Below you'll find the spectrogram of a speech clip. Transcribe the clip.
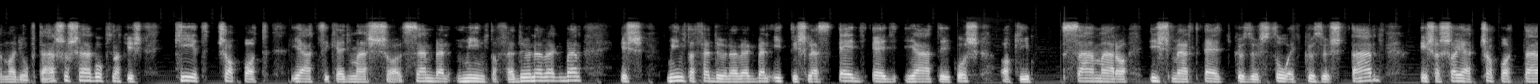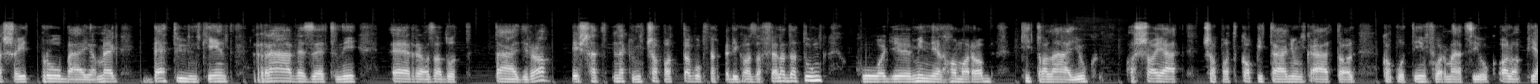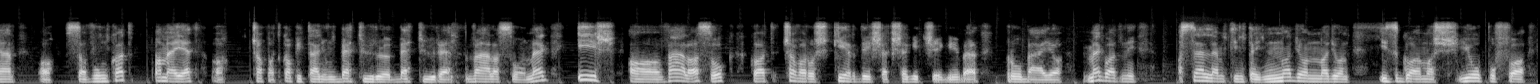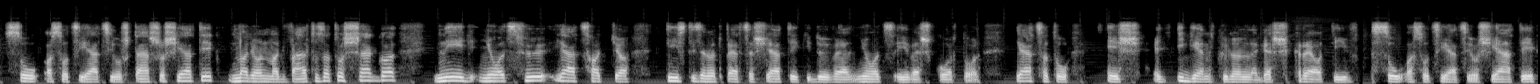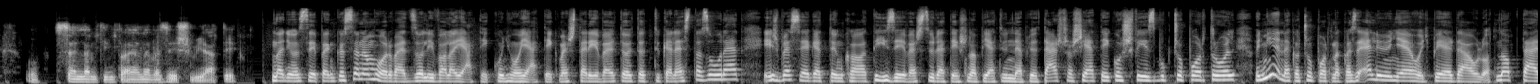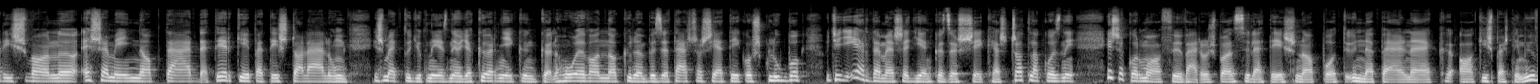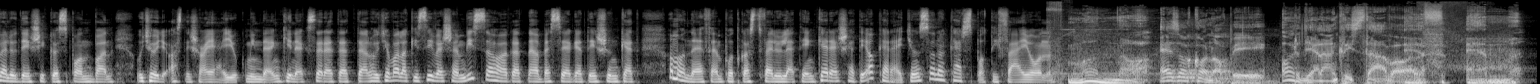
nagyobb társaságoknak is. Két csapat játszik egymással szemben, mint a fedőnevekben, és mint a fedőnevekben itt is lesz egy-egy játékos, aki számára ismert egy közös szó, egy közös tárgy, és a saját csapattársait próbálja meg betűnként rávezetni erre az adott tárgyra, és hát nekünk csapattagoknak pedig az a feladatunk, hogy minél hamarabb kitaláljuk a saját csapatkapitányunk által kapott információk alapján a szavunkat, amelyet a csapatkapitányunk betűről betűre válaszol meg, és a válaszokat csavaros kérdések segítségével próbálja megadni. A szellemtint egy nagyon-nagyon izgalmas, jópofa szó-asszociációs társasjáték, nagyon nagy változatossággal, 4-8 fő játszhatja, 10-15 perces játékidővel 8 éves kortól játszható, és egy igen különleges, kreatív szóasszociációs játék, a szellemtinta elnevezésű játék. Nagyon szépen köszönöm, Horváth Zolival a játékkunyhó játékmesterével töltöttük el ezt az órát, és beszélgettünk a tíz éves születésnapját ünneplő társasjátékos Facebook csoportról, hogy milyennek a csoportnak az előnye, hogy például ott naptár is van, eseménynaptár, de térképet is találunk, és meg tudjuk nézni, hogy a környékünkön hol vannak különböző társasjátékos klubok, úgyhogy érdemes egy ilyen közösséghez csatlakozni, és akkor ma a fővárosban születésnapot ünnepelnek a Kispesti Művelődési Központban, úgyhogy azt azt is ajánljuk mindenkinek szeretettel, hogyha valaki szívesen visszahallgatná a beszélgetésünket, a Manna FM podcast felületén keresheti akár itunes akár Spotify-on. Manna, ez a kanapé, Argyelán Krisztával. FM.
